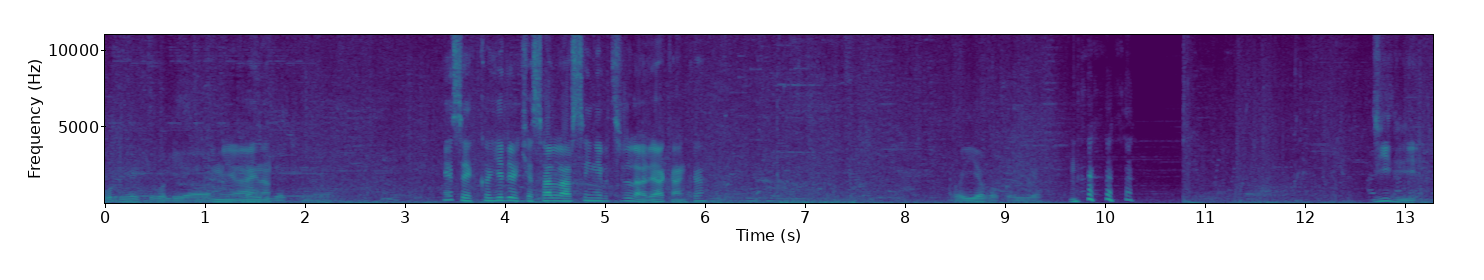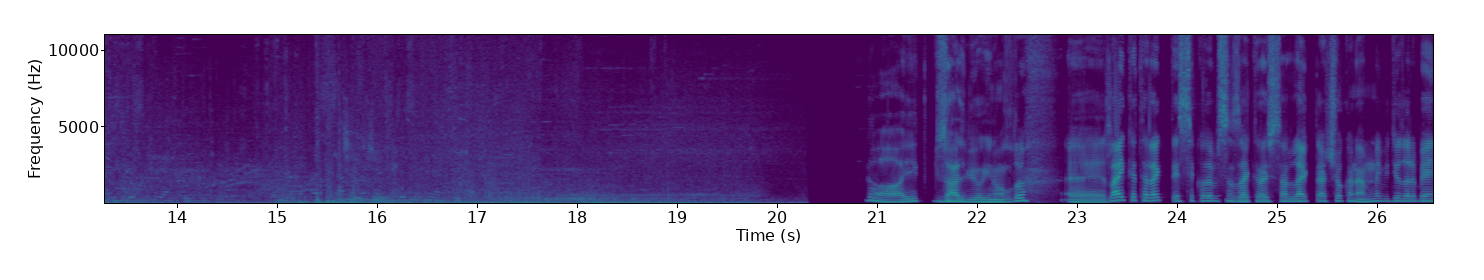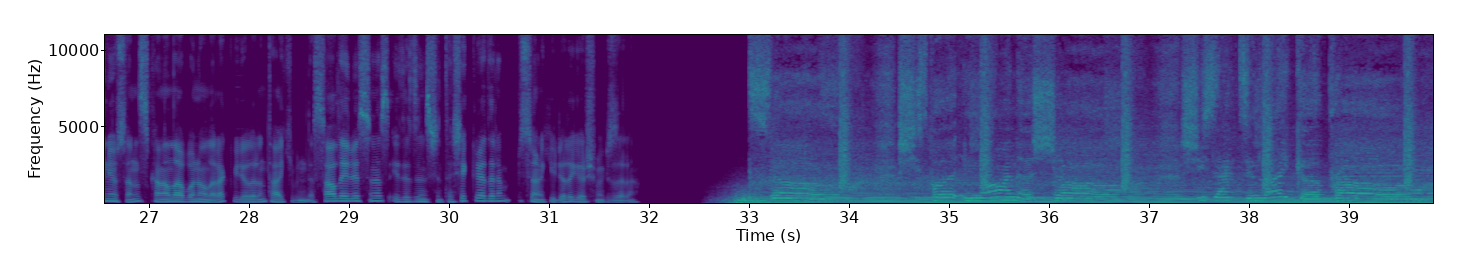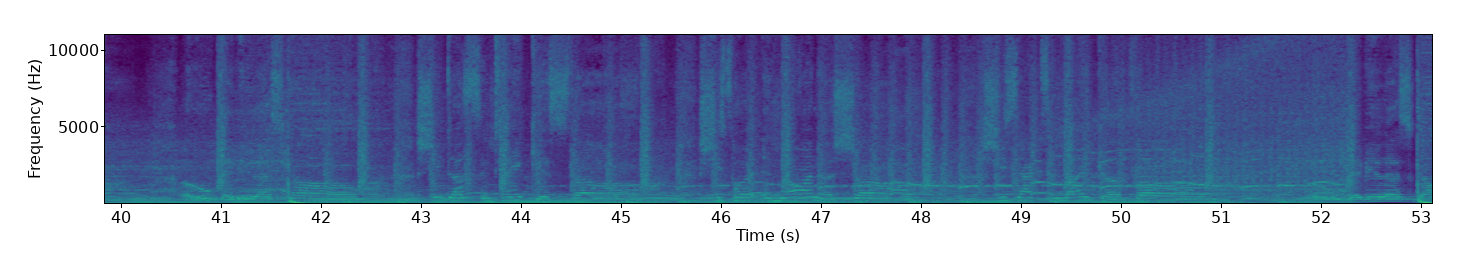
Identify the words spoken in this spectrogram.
Vurmuyor ki golü ya. Vurmuyor, Ne aynen. vuracaksın ya? Neyse Ekka geliyor keserlerse yine bitirirler ya kanka. Ayıya bak ayıya. GG. Gayet güzel bir oyun oldu. Ee, like atarak destek olabilirsiniz arkadaşlar. Like'lar çok önemli. Videoları beğeniyorsanız kanala abone olarak videoların takibini de sağlayabilirsiniz. İzlediğiniz için teşekkür ederim. Bir sonraki videoda görüşmek üzere. slow. She's putting on a show. She's acting like a pro. Oh, baby, let's go. She doesn't take it slow. She's putting on a show. She's acting like a pro. Oh, baby, let's go.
